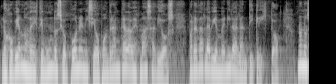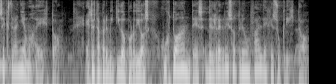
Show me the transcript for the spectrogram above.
los gobiernos de este mundo se oponen y se opondrán cada vez más a Dios para dar la bienvenida al anticristo. No nos extrañemos de esto. Esto está permitido por Dios justo antes del regreso triunfal de Jesucristo.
